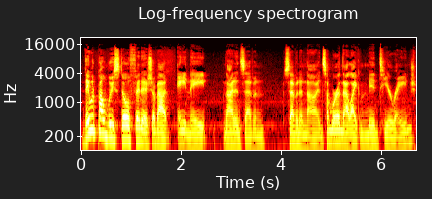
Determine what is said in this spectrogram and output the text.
They would probably still finish about 8 and 8, 9 and 7, 7 and 9, somewhere in that like mid-tier range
